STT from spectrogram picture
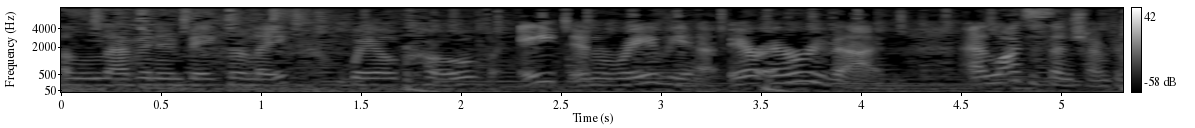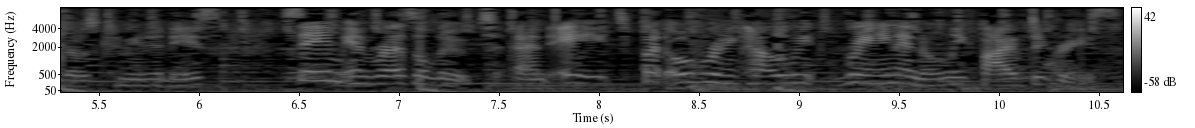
11 in Baker Lake, Whale Cove 8 in Arabia, Arviat, and lots of sunshine for those communities. Same in Resolute and 8, but over in Iqaluit, rain and only 5 degrees.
